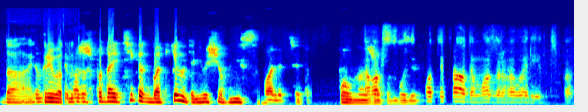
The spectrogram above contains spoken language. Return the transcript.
Да, Ты, криво. ты можешь подойти, как бы откинуть, они еще вниз свалятся. Это полная Да жопа вообще, будет. вот и правда Мозер говорит, типа,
